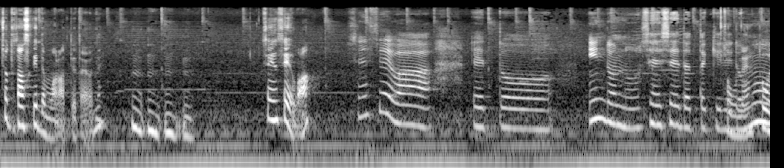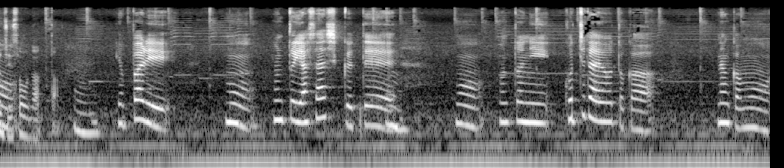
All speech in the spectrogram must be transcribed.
ちょっと助けてもらってたよね。うん。うんうんうん先生は？先生はえっとインドの先生だったけれども、ね、当時そうだった、うん、やっぱりもう本当優しくて、うん、もう本当にこっちだよとかなんかも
